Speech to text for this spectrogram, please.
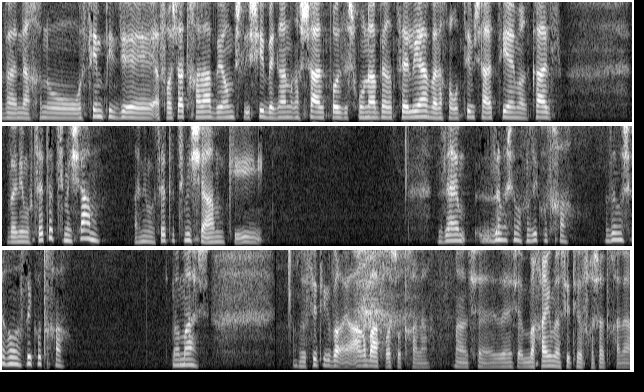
ואנחנו עושים פד... אה, הפרשת חלה ביום שלישי בגן רש"ל, פה איזו שכונה בהרצליה, ואנחנו רוצים שאת תהיה מרכז. ואני מוצאת עצמי שם, אני מוצאת עצמי שם, כי זה, זה מה שמחזיק אותך, זה מה שמחזיק אותך, ממש. אז עשיתי כבר ארבע הפרשות חלה. מה שזה, שבחיים לא עשיתי הפרשת חלה.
